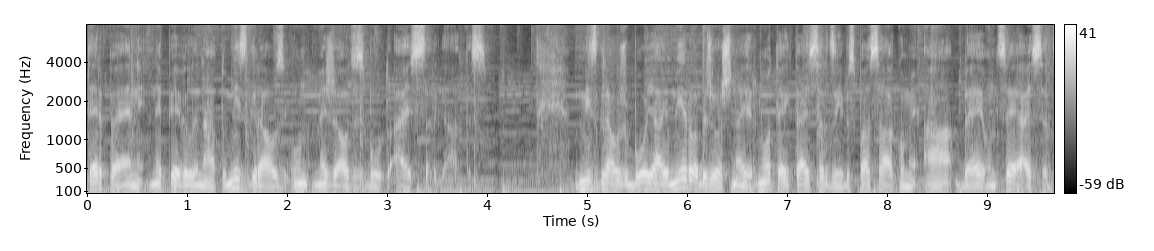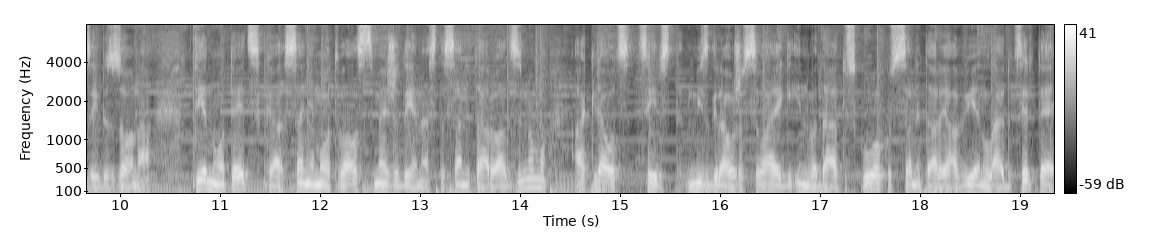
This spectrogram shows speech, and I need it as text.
terpēni nepievilinātu mizgrauzi un mežaudzes būtu aizsargātas. Mizgraužu bojājumu ierobežošanai ir noteikti aizsardzības pasākumi A, B un C aizsardzības zonā. Tie noteica, ka saņemot valsts meža dienesta sanitāro atzinumu, atļauts cirst mizgrauža svaigi invadētus kokus sanitārajā vienlaidu cirtē,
